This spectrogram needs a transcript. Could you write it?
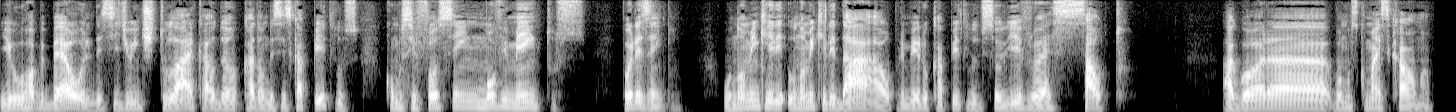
E o Rob Bell ele decidiu intitular cada, cada um desses capítulos como se fossem movimentos, por exemplo, o nome, que ele, o nome que ele dá ao primeiro capítulo de seu livro é Salto. Agora, vamos com mais calma.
